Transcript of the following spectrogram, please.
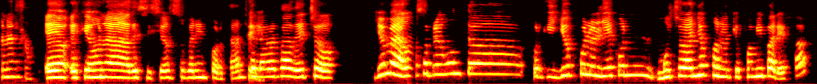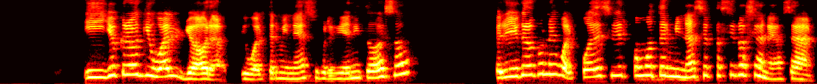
en eso. es, es que es una decisión súper importante, la Sí. verdad. De hecho, yo me hago esa pregunta porque yo pololeé con muchos años con el que fue mi pareja, y yo creo que igual, yo ahora igual terminé súper bien y todo eso, pero yo creo que uno igual puede decidir cómo terminar ciertas situaciones, o sea,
